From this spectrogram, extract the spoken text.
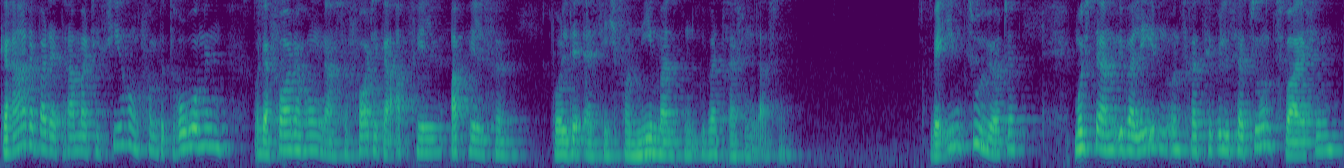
Gerade bei der Dramatisierung von Bedrohungen und der Forderung nach sofortiger Abhil Abhilfe wollte er sich von niemandem übertreffen lassen. Wer ihm zuhörte, musste am Überleben unserer Zivilisation zweifeln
